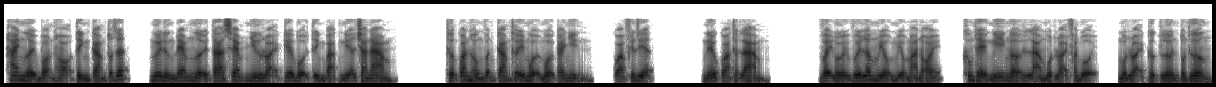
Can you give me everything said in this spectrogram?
hai người bọn họ tình cảm tốt rất, ngươi đừng đem người ta xem như loại kia bội tình bạc nghĩa cha nam. Thượng quan hồng vẫn cảm thấy mội mội cái nhìn, quá phiến diện. Nếu quả thật làm, vậy đối với lâm miểu miểu mà nói, không thể nghi ngờ là một loại phản bội, một loại cực lớn tổn thương.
